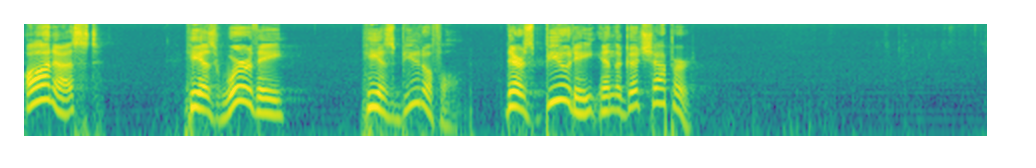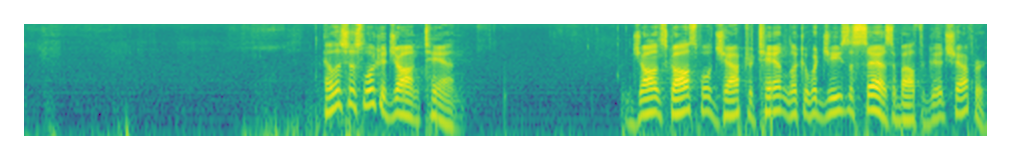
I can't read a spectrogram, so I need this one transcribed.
honest, he is worthy, he is beautiful. There's beauty in the Good Shepherd. And let's just look at John 10. John's Gospel, chapter 10, look at what Jesus says about the Good Shepherd.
